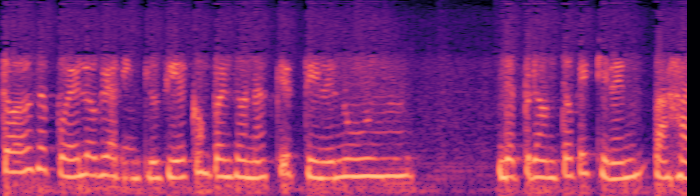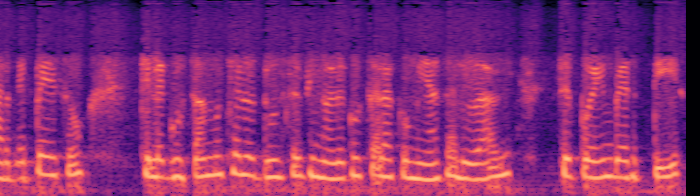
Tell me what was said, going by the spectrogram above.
todo se puede lograr, inclusive con personas que tienen un de pronto que quieren bajar de peso, que les gustan mucho los dulces y no les gusta la comida saludable, se puede invertir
